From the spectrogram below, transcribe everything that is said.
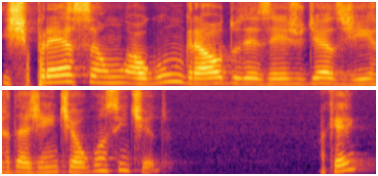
expressa um, algum grau do desejo de agir da gente em algum sentido. Ok?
